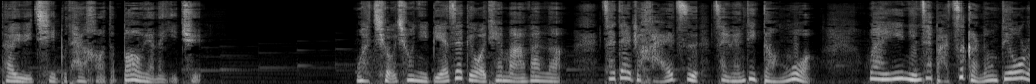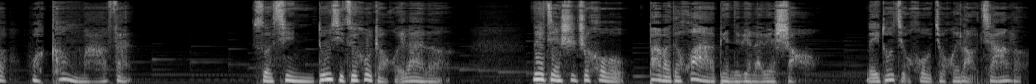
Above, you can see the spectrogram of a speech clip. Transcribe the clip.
他语气不太好的抱怨了一句。我求求你别再给我添麻烦了，再带着孩子在原地等我，万一您再把自个儿弄丢了，我更麻烦。所幸东西最后找回来了。那件事之后，爸爸的话变得越来越少，没多久后就回老家了。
